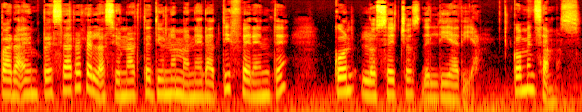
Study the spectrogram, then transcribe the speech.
para empezar a relacionarte de una manera diferente con los hechos del día a día. Comenzamos.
